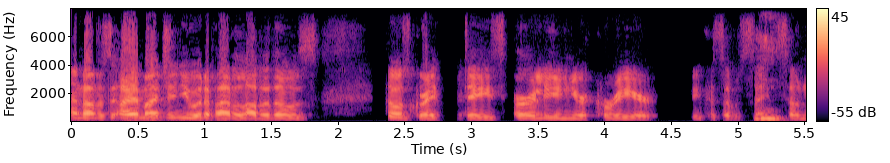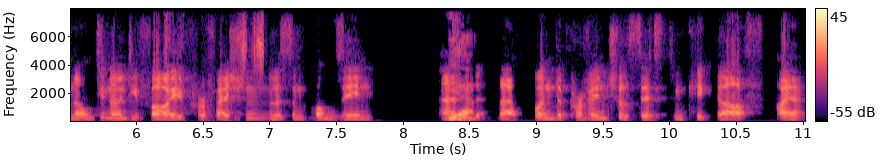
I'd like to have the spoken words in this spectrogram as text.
And obviously, I imagine you would have had a lot of those those great days early in your career because I was saying Mm. so. 1995, professionalism comes in, and Yeah. that's when the provincial system kicked off. I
